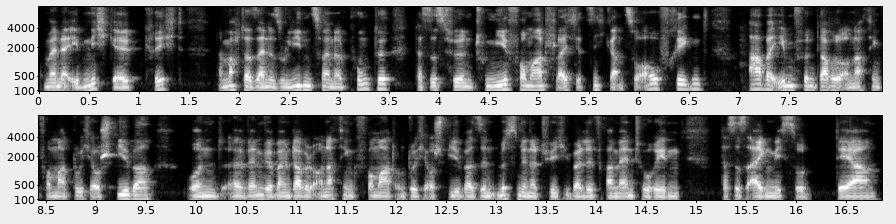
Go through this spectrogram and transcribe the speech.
Und wenn er eben nicht gelb kriegt, dann macht er seine soliden 200 Punkte. Das ist für ein Turnierformat vielleicht jetzt nicht ganz so aufregend, aber eben für ein Double or Nothing Format durchaus spielbar. Und äh, wenn wir beim Double or Nothing Format und durchaus spielbar sind, müssen wir natürlich über Livramento reden. Das ist eigentlich so der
